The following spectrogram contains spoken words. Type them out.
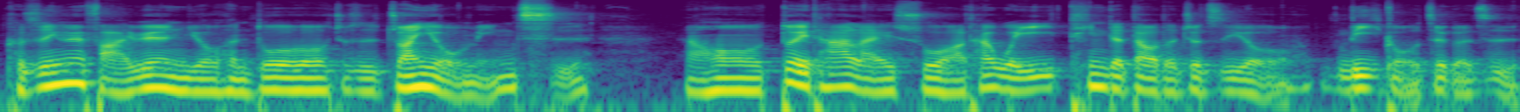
可是因为法院有很多就是专有名词，然后对她来说啊，她唯一听得到的就只有 legal 这个字，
